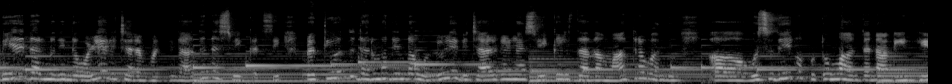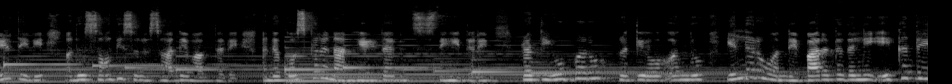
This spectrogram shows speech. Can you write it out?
ಬೇರೆ ಧರ್ಮದಿಂದ ಒಳ್ಳೆ ವಿಚಾರ ಬರ್ತಿದೆ ಅದನ್ನ ಸ್ವೀಕರಿಸಿ. ಪ್ರತಿಯೊಂದು ಧರ್ಮದಿಂದ ಒಳ್ಳೊಳ್ಳೆ ವಿಚಾರಗಳನ್ನ ಸ್ವೀಕರಿಸಿದಾಗ ಮಾತ್ರ ಒಂದು ವಸುದೇವ ಕುಟುಂಬ ಅಂತ ನಾವೇನ್ ಹೇಳ್ತೀವಿ, ಅದು ಸಾಧಿಸಲು ಸಾಧ್ಯವಾಗ್ತದೆ. ಅದಕ್ಕೋಸ್ಕರ ನಾನು ಹೇಳ್ತಾ ಇದ್ದೀನಿ ಸ್ನೇಹಿತರೆ, ಪ್ರತಿಯೊಬ್ಬರು ಪ್ರತಿ ಒಂದು ಎಲ್ಲರೂ ಒಂದೇ, ಭಾರತದಲ್ಲಿ ಏಕತೆ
